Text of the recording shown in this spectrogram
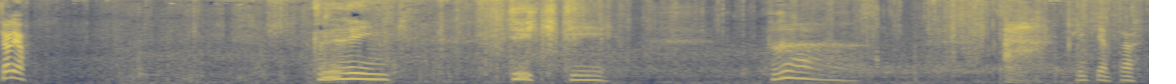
Sånn, ja. Flink. Dyktig. Bra. Ah, flink jente.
